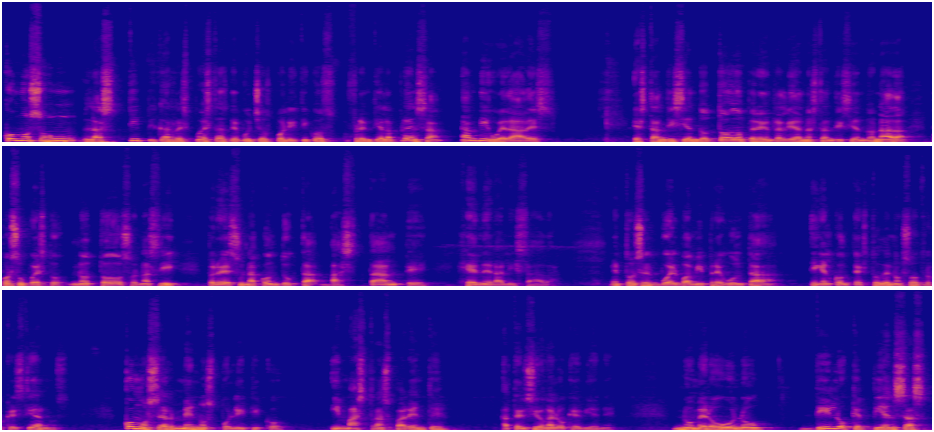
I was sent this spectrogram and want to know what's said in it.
¿Cómo son las típicas respuestas de muchos políticos frente a la prensa? Ambigüedades. Están diciendo todo, pero en realidad no están diciendo nada. Por supuesto, no todos son así, pero es una conducta bastante generalizada. Entonces vuelvo a mi pregunta en el contexto de nosotros cristianos. ¿Cómo ser menos político y más transparente? Atención a lo que viene. Número uno, di lo que piensas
